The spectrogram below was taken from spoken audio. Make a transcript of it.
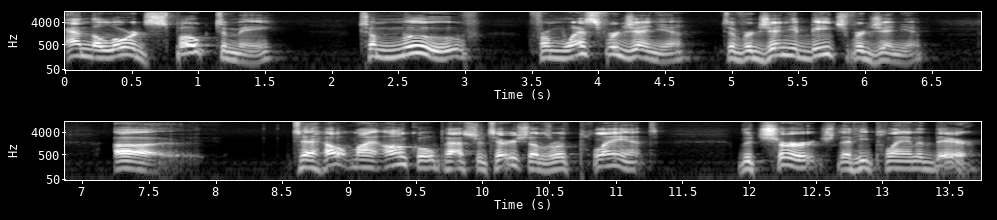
and the Lord spoke to me to move from West Virginia to Virginia Beach, Virginia, uh, to help my uncle, Pastor Terry Shuttlesworth, plant the church that he planted there.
